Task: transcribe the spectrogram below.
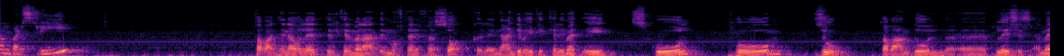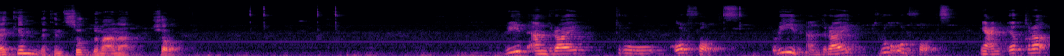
number three. طبعا هنا ولاد الكلمة اللي عندي المختلفة sock لأن عندي بقية الكلمات إيه؟ school home zoo طبعا دول places أماكن لكن sock بمعنى شراب read and write true or false. Read and write true or false. يعني اقرأ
